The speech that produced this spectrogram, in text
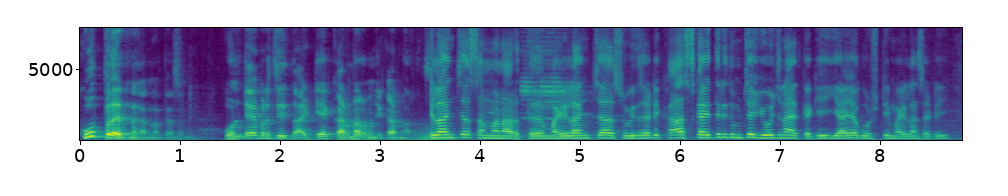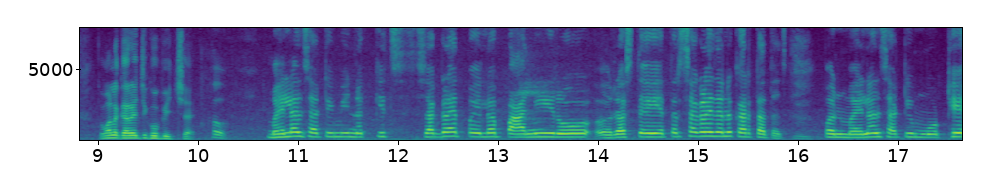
खूप प्रयत्न करणार त्यासाठी. कोणत्याही परिस्थितीत आय टी आय करणार म्हणजे करणार. महिलांच्या सन्मानार्थ महिलांच्या सुविधेसाठी खास काहीतरी तुमच्या योजना आहेत का? की या या गोष्टी महिलांसाठी तुम्हाला करायची खूप इच्छा आहे. हो. महिलांसाठी मी नक्कीच सगळ्यात पहिलं पाणी रो रस्ते हे तर सगळेजण करतातच. पण महिलांसाठी मोठे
